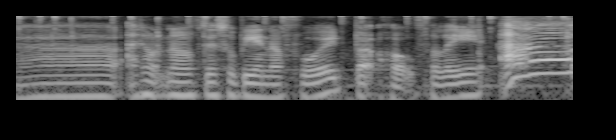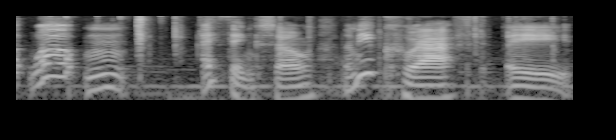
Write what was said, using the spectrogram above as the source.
Uh, I don't know if this will be enough wood, but hopefully. Uh, well, mm, I think so. Let me craft a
